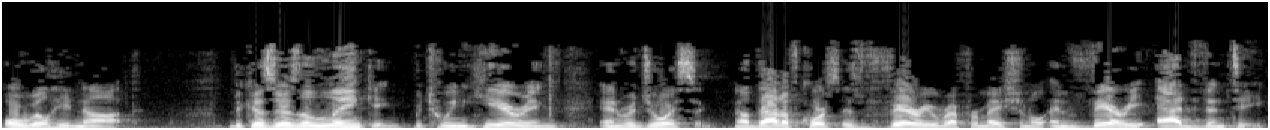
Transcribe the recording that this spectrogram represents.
or will he not? Because there's a linking between hearing and rejoicing. Now that, of course, is very reformational and very adventy,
